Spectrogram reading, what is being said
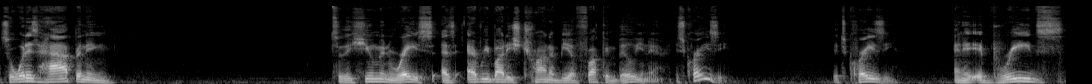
So what is happening? to the human race as everybody's trying to be a fucking billionaire. It's crazy. It's crazy. And it, it breeds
